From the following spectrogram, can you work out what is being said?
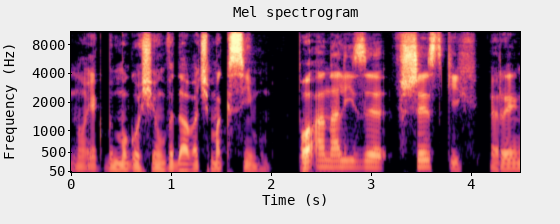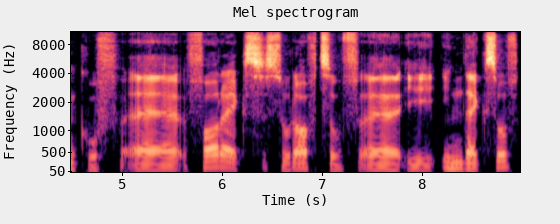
no, jakby mogło się wydawać maksimum. Po analizy wszystkich rynków Forex, surowców i indeksów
